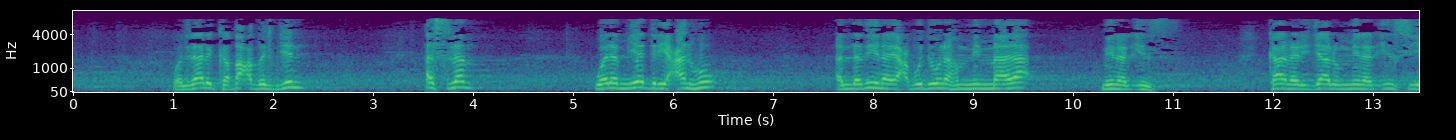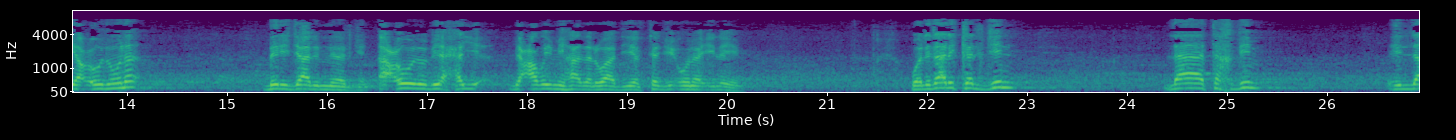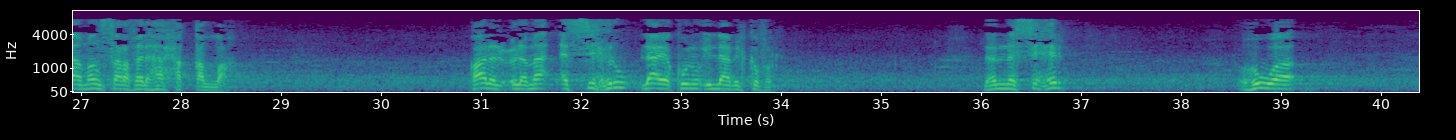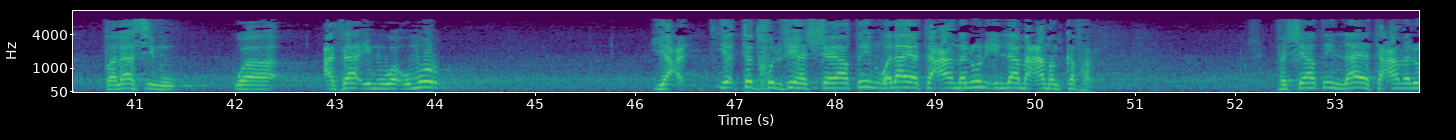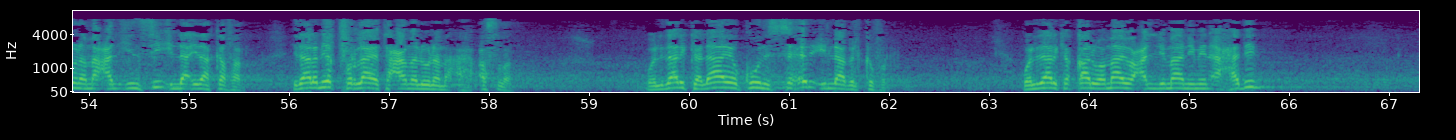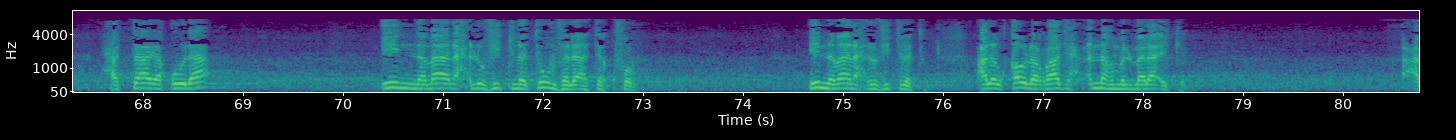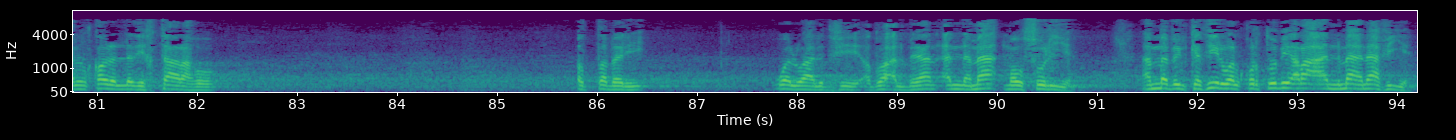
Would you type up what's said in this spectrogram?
ولذلك بعض الجن أسلم ولم يدري عنه الذين يعبدونهم مما لا من الإنس. كان رجال من الإنس يعودون برجال من الجن. أعوذ بحي بعظيم هذا الوادي يلتجئون إليهم ولذلك الجن لا تخدم إلا من صرف لها حق الله. قال العلماء السحر لا يكون إلا بالكفر. لأن السحر هو طلاسم وعزائم وأمور تدخل فيها الشياطين ولا يتعاملون إلا مع من كفر. فالشياطين لا يتعاملون مع الإنس إلا إذا كفر. إذا لم يكفر لا يتعاملون معه أصلا. ولذلك لا يكون السحر إلا بالكفر. ولذلك قال وما يعلمان من أحد حتى يقولا إنما نحن فتنة فلا تكفر. إنما نحن فتنة. على القول الراجح أنهم الملائكة. على القول الذي اختاره الطبري والوالد في أضواء البيان أن ما موصولية. أما ابن كثير والقرطبي رأى أن ما نافية.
